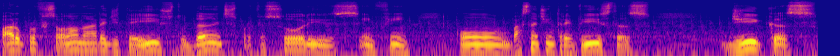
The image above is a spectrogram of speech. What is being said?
para o profissional na área de TI, estudantes, professores, enfim, com bastante entrevistas, dicas,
